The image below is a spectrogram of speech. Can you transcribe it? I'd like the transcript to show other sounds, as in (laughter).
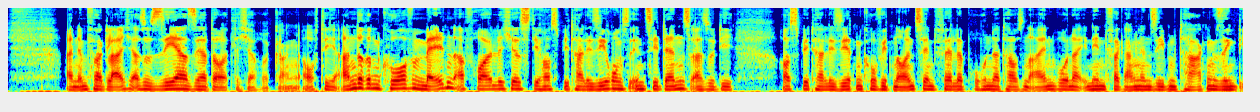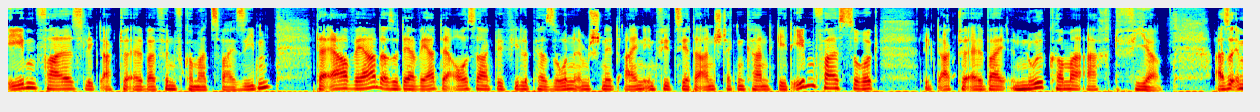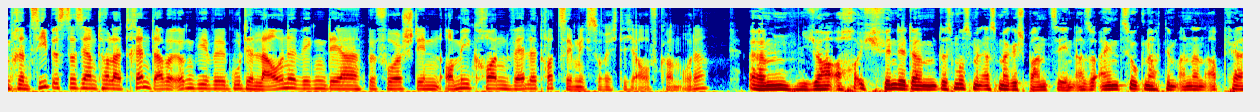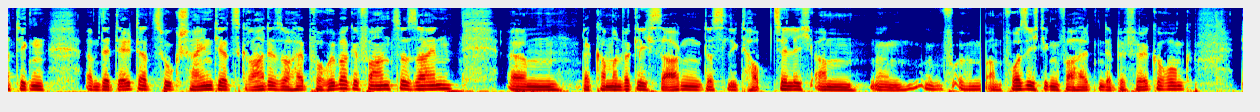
Ein im Vergleich also sehr, sehr deutlicher Rückgang. Auch die anderen Kurven melden Erfreuliches. Die Hospitalisierungsinzidenz, also die hospitalisierten Covid-19-Fälle pro 100.000 Einwohner in den vergangenen sieben Tagen sinkt ebenfalls, liegt aktuell bei 5,27. Der R-Wert, also der Wert, der aussagt, wie viele Personen im Schnitt ein Infizierter anstecken kann, geht ebenfalls zurück, liegt aktuell bei 0,84. Also im Prinzip ist das ja ein toller Trend, aber irgendwie will gute Laune wegen der bevorstehenden Omikron-Welle trotzdem nicht so richtig aufkommen, oder? Ähm, ja, ach, ich finde, das muss man erstmal gespannt sehen. Also ein Zug nach dem anderen abfertigen. Ähm, der Delta-Zug scheint jetzt gerade so halb vorübergefahren zu sein. Ähm, da kann man wirklich sagen, das liegt hauptsächlich am, ähm, am vorsichtigen Verhalten der Bevölkerung.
